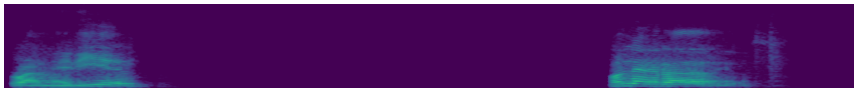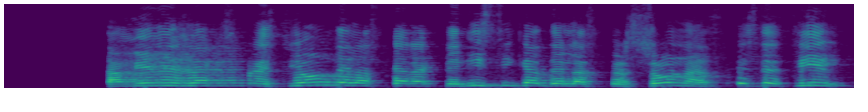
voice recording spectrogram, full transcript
truanerías. No le agrada a Dios. También es la expresión de las características de las personas, es decir,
